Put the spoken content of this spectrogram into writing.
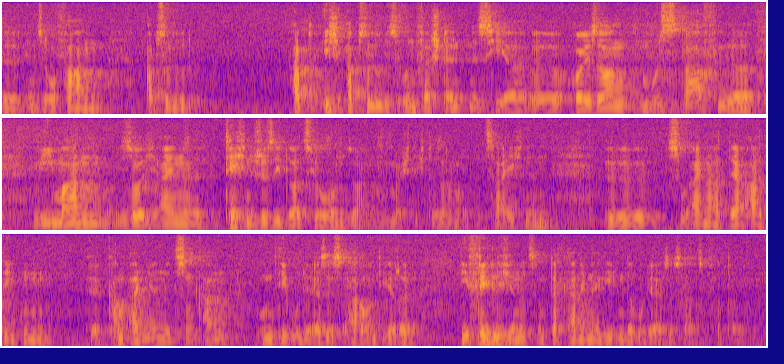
äh, insofern absolut, ab, ich absolutes Unverständnis hier äußern muss dafür, wie man solch eine technische Situation, so möchte ich das einmal bezeichnen, zu einer derartigen Kampagne nutzen kann, um die UdSSR und ihre die friedliche Nutzung der Kernenergie in der UdSSR zu verteufeln.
